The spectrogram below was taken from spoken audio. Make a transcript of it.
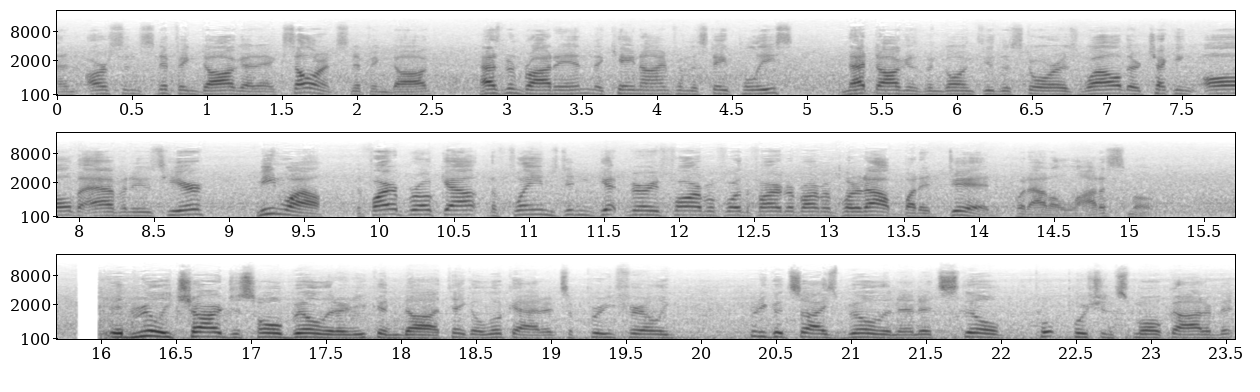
An arson sniffing dog, an accelerant sniffing dog, has been brought in, the canine from the state police, and that dog has been going through the store as well. They're checking all the avenues here. Meanwhile, the fire broke out. The flames didn't get very far before the fire department put it out, but it did put out a lot of smoke. It really charged this whole building, and you can uh, take a look at it. It's a pretty fairly, pretty good sized building, and it's still pu pushing smoke out of it.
